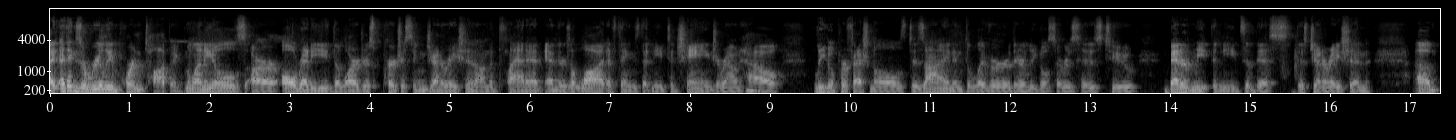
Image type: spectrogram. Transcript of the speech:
I, I think it's a really important topic. Millennials are already the largest purchasing generation on the planet, and there's a lot of things that need to change around mm-hmm. how legal professionals design and deliver their legal services to better meet the needs of this this generation. Um,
